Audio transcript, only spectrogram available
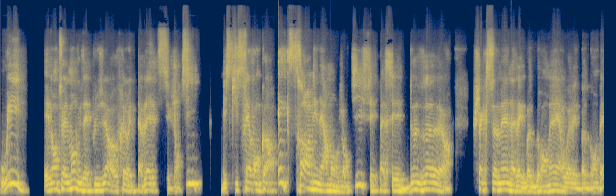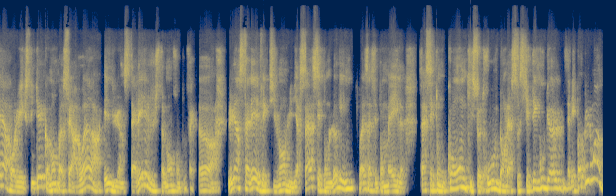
oui, éventuellement vous êtes plusieurs à offrir une tablette, c'est gentil, mais ce qui serait encore extraordinairement gentil, c'est de passer deux heures chaque semaine avec votre grand-mère ou avec votre grand-père pour lui expliquer comment pas se faire avoir et de lui installer justement son two-factor. Lui installer effectivement, lui dire ça, c'est ton login, tu vois, ça c'est ton mail, ça c'est ton compte qui se trouve dans la société Google. Vous n'allez pas plus loin.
